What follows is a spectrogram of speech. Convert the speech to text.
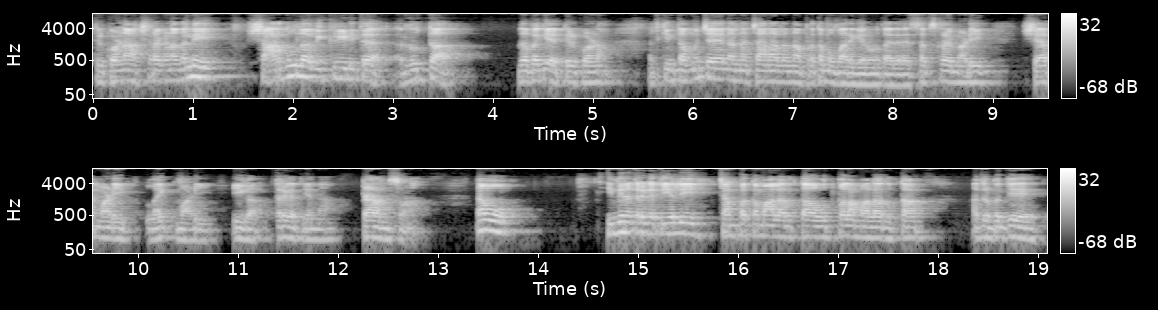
ತಿಳ್ಕೊಳ್ಳೋಣ. ಅಕ್ಷರಗಣದಲ್ಲಿ ಶಾರ್ದೂಲ ವಿಕ್ರೀಡಿತ ವೃತ್ತದ ಬಗ್ಗೆ ತಿಳ್ಕೊಳ್ಳೋಣ. ಅದಕ್ಕಿಂತ ಮುಂಚೆ ನನ್ನ ಚಾನಲನ್ನು ಪ್ರಥಮ ಬಾರಿಗೆ ನೋಡ್ತಾ ಇದ್ದಾರೆ ಸಬ್ಸ್ಕ್ರೈಬ್ ಮಾಡಿ ಶೇರ್ ಮಾಡಿ ಲೈಕ್ ಮಾಡಿ. ಈಗ ತರಗತಿಯನ್ನು ಪ್ರಾರಂಭಿಸೋಣ. ನಾವು ಇಂದಿನ ತರಗತಿಯಲ್ಲಿ ಚಂಪಕಮಾಲ ವೃತ್ತ, ಉತ್ಪಲಮಾಲ ವೃತ್ತ ಅದ್ರ ಬಗ್ಗೆ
